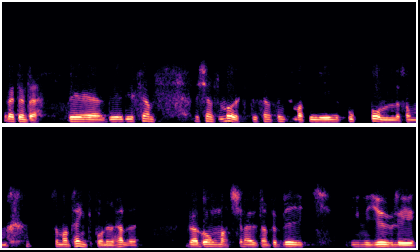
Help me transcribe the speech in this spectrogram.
jag vet inte. Det, det, det, känns, det känns mörkt. Det känns inte som att det är fotboll som, som man tänker på nu heller. Dra igång matcherna utan publik in i juli.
